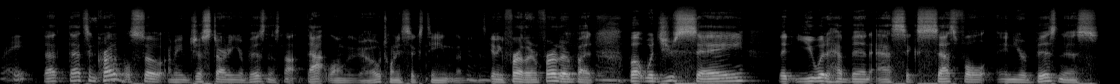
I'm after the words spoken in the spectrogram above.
right? That that's incredible. So, I mean, just starting your business not that long ago, 2016. I mean, it's getting further and further. But but would you say that you would have been as successful in your business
